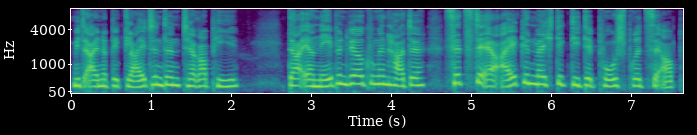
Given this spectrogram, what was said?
mit einer begleitenden Therapie. Da er Nebenwirkungen hatte, setzte er eigenmächtig die Depotspritze ab.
